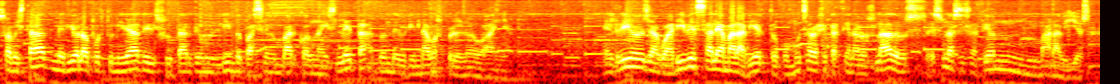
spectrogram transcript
Su amistad me dio la oportunidad de disfrutar de un lindo paseo en barco a una isleta donde brindamos por el nuevo año. El río Yaguaribe sale a mar abierto, con mucha vegetación a los lados, es una sensación maravillosa.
